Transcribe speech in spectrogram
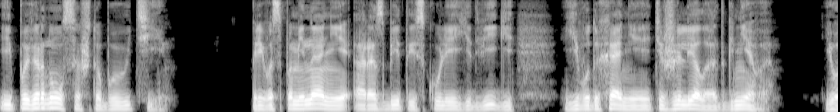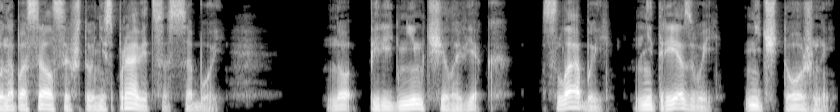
и повернулся, чтобы уйти. При воспоминании о разбитой скуле Едвиги его дыхание тяжелело от гнева, и он опасался, что не справится с собой. Но перед ним человек, слабый, нетрезвый, ничтожный.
